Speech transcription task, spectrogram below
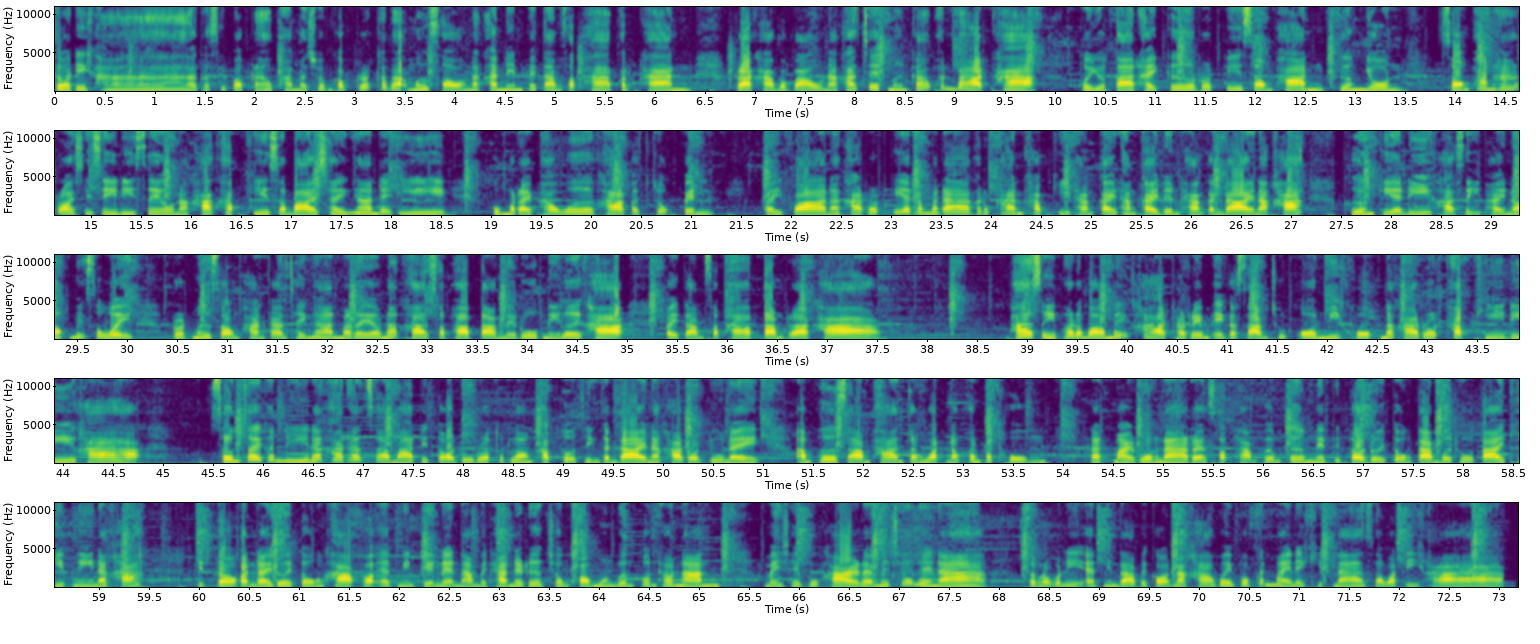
สวัสดีค่ะกระซิบบอกเล่าพามาชมกับรถกระบะมือสองนะคะ เน้นไปตามสภาพค่ะทุกท่านราคาเบาๆนะคะ 79,000 บาทค่ะ Toyota Tiger รถปี 2000 เครื่องยนต์ 2,500 ซีซีดีเซลนะคะ ขับขี่สบายใช้งานได้ดีพวงมาลัยพาวเวอร์ค่ะ กระจกเป็นไฟฟ้านะคะ รถเกียร์ธรรมดาค่ะทุกท่านขับขี่ทางใกล้ทางไกลเดินทางกันได้นะคะ เครื่องเกียร์ดีค่ะสีภายนอกไม่สวย รถมือสองผ่านการใช้งานมาแล้วนะคะ สภาพตามในรูปนี้เลยค่ะ ไปตามสภาพตามราคาภาษีพรบไม่ขาดค่ะเล่มเอกสารชุดโอนมีครบนะคะ รถขับขี่ดีค่ะ สนใจคันนี้นะคะท่านสามารถติดต่อดูรถทดลองขับตัวจริงกันได้นะคะ รถอยู่ใน อำเภอสามพานจังหวัดนครปฐม นัดหมายล่วงหน้าและสอบถามเพิ่มเติมเน้นติดต่อโดยตรงตามเบอร์โทรใต้คลิปนี้นะคะ ติดต่อกันได้โดยตรงค่ะ เพราะแอดมินเพียงแนะนำให้ท่านได้เลือกชมข้อมูลเบื้องต้นเท่านั้น ไม่ใช่ผู้ขายและไม่ใช่ในหน้าสำหรับวันนี้แอดมินลาไปก่อนนะคะ ไว้พบกันใหม่ในคลิปหน้า สวัสดีค่ะ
